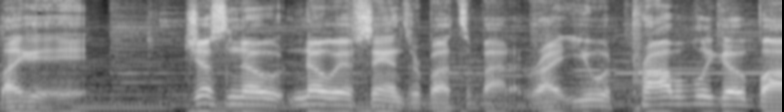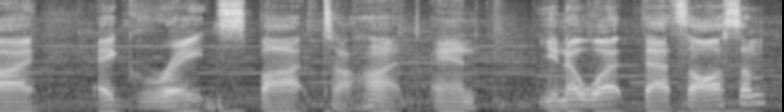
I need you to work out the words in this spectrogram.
Like, just no no ifs, ands, or buts about it, right? You would probably go buy a great spot to hunt, and you know what? That's awesome.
